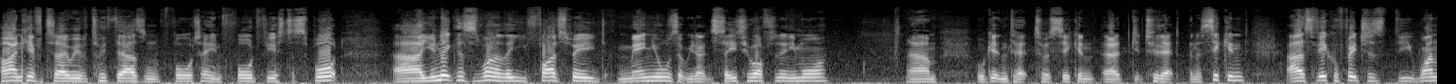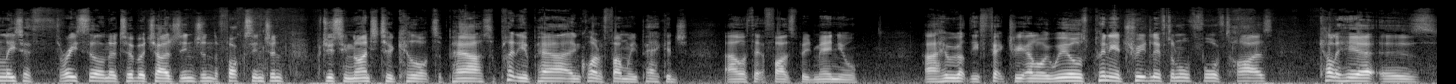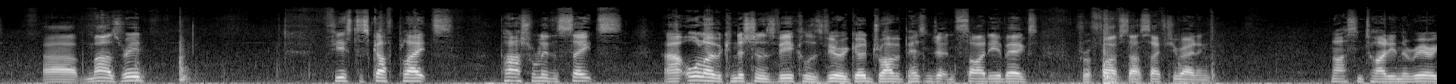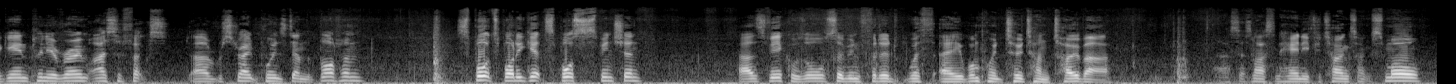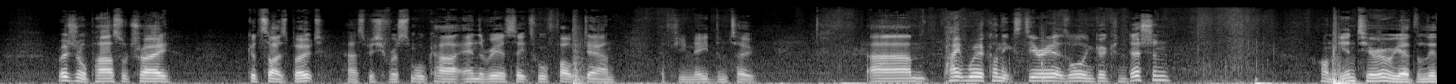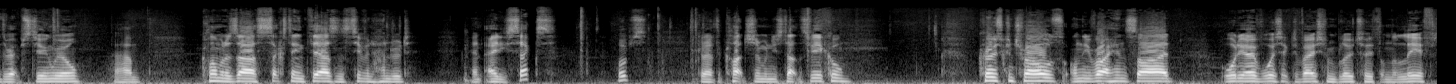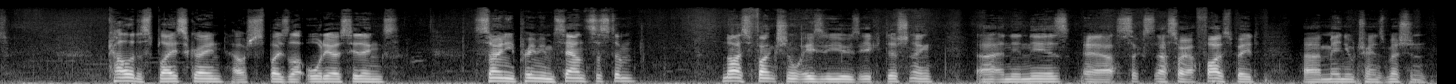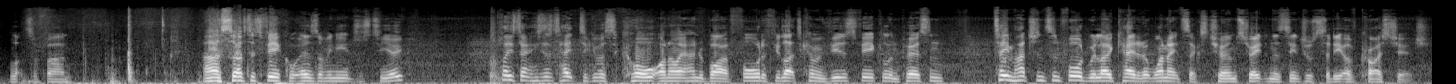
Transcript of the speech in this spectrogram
Hi, Nick here for today. We have a 2014 Ford Fiesta Sport. Uh, unique, this is one of the five speed manuals that we don't see too often anymore. Um, we'll get into that to a second. Uh, get to that in a second. Uh, this vehicle features the one litre three cylinder turbocharged engine, the Fox engine, producing 92 kilowatts of power. So plenty of power and quite a fun wee package uh, with that five speed manual. Uh, here we've got the factory alloy wheels, plenty of tread left on all four of tyres. Colour here is uh, Mars Red, Fiesta scuff plates, partial leather seats, uh, all over condition. This vehicle is very good. Driver, passenger, and side airbags for a five star safety rating. Nice and tidy in the rear again. Plenty of room. Isofix uh, restraint points down the bottom. Sports body kit, sports suspension. Uh, this vehicle has also been fitted with a 1.2 ton tow bar. Uh, so it's nice and handy if you're towing something small. Original parcel tray, good sized boot, uh, especially for a small car, and the rear seats will fold down if you need them to. Um, paintwork on the exterior is all in good condition. On the interior, we have the leather wrap steering wheel. Um, kilometers are 16,786. Whoops. Gotta have the clutch in when you start this vehicle. Cruise controls on the right hand side, audio voice activation, Bluetooth on the left, color display screen, which displays like audio settings, Sony premium sound system, nice functional, easy to use air conditioning, uh, and then there's our six, uh, sorry, our five speed uh, manual transmission. Lots of fun. Uh, so if this vehicle is of any interest to you, please don't hesitate to give us a call on 0800 by a Ford if you'd like to come and view this vehicle in person. Team Hutchinson Ford, we're located at 186 Tuam Street in the central city of Christchurch.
